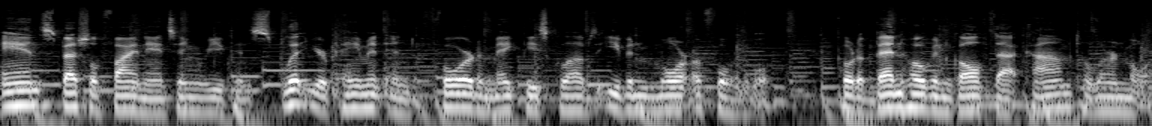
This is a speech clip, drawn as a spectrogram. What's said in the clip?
and special financing where you can split your payment into four to make these clubs even more affordable. Go to benhogangolf.com to learn more.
